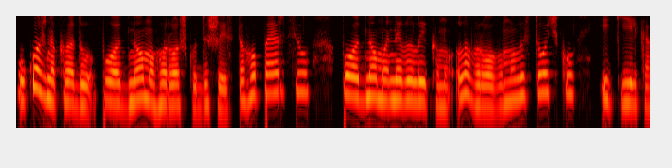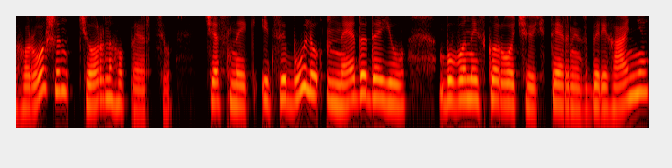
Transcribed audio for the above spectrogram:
У кожну кладу по одному горошку душистого перцю, по одному невеликому лавровому листочку і кілька горошин чорного перцю. Часник і цибулю не додаю, бо вони скорочують термін зберігання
